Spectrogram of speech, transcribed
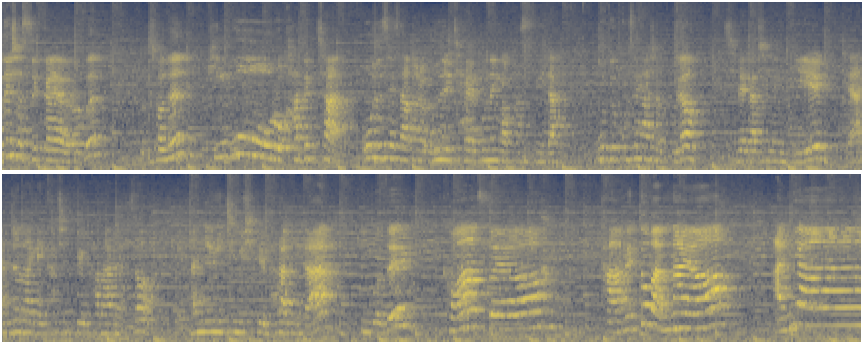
보내셨을까요, 여러분? 저는 빙고로 가득 찬 온 세상을 오늘 잘 보낸 것 같습니다. 모두 고생하셨고요. 집에 가시는 길 네, 안전하게 가셨길 바라면서 네, 안녕히 주무시길 바랍니다. 빙고들 고마웠어요. 다음에 또 만나요. 안녕.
